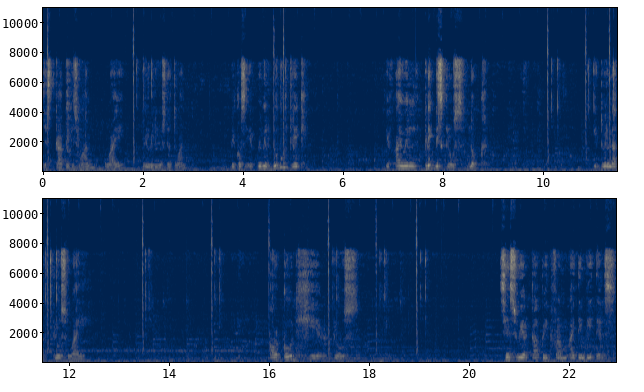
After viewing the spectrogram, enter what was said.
just copy this one. Why? We will use that one. Because if we will double click if I will click this close look it will not close why our code here close. Since we are copied from item details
